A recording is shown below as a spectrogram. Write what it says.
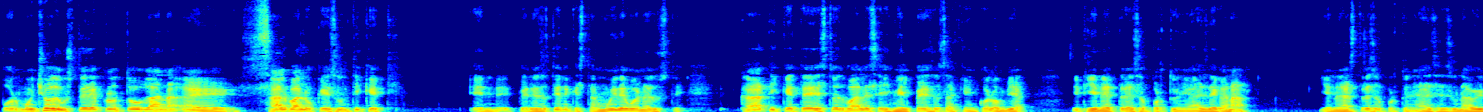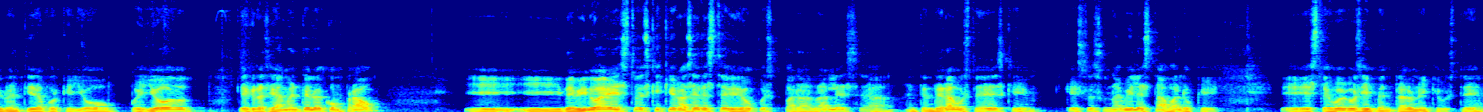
por mucho de usted de pronto gana, eh, salva lo que es un tiquete. pero eso tiene que estar muy de buenas de usted. Cada tiquete de estos vale 6 mil pesos aquí en Colombia y tiene tres oportunidades de ganar. Y en esas tres oportunidades es una vil mentira porque yo, pues yo desgraciadamente lo he comprado y, debido a esto es que quiero hacer este video pues para darles a entender a ustedes que, esto es una vil estafa lo que eh, este juego se inventaron y que usted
